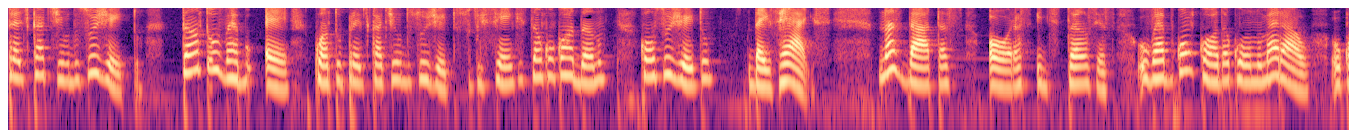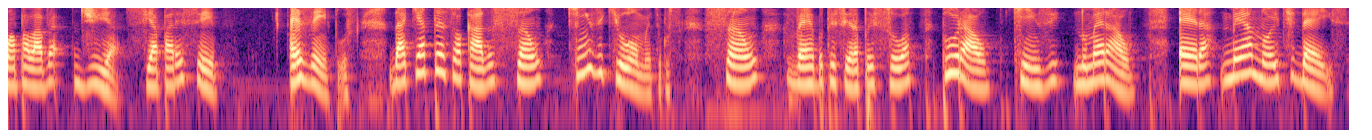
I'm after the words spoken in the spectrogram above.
predicativo do sujeito. Tanto o verbo é quanto o predicativo do sujeito suficiente estão concordando com o sujeito 10 reais. Nas datas, horas e distâncias, o verbo concorda com o numeral ou com a palavra dia, se aparecer. Exemplos: daqui até sua casa são 15 quilômetros. São, verbo terceira pessoa, plural. 15, numeral. Era meia-noite 10.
